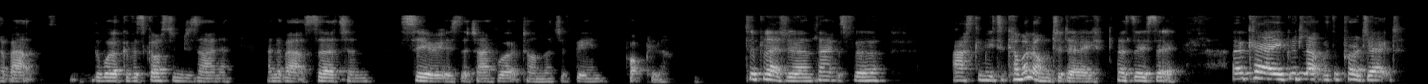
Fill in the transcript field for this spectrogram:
about the work of a costume designer and about certain series that I've worked on that have been popular. It's a pleasure, and thanks for asking me to come along today, as they say. Okay, good luck with the project.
